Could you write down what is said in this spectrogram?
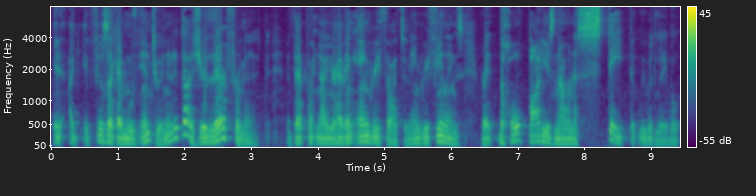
it, I, it feels like I move into it, and it does. You're there for a minute. At that point, now you're having angry thoughts and angry feelings, right? The whole body is now in a state that we would label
